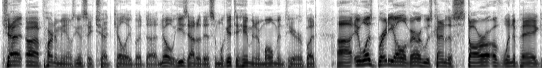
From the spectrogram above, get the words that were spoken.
Chad, uh, pardon me, I was going to say Chad Kelly, but uh, no, he's out of this, and we'll get to him in a moment here. But uh, it was Brady Oliveira who was kind of the star of Winnipeg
